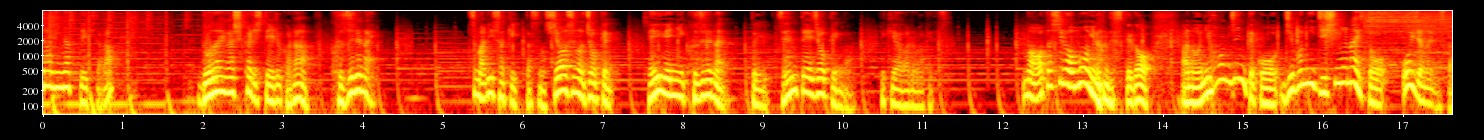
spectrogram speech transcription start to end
体になってきたら、土台がしっかりしているから崩れない。つまりさっき言ったその幸せの条件、永遠に崩れないという前提条件が出来上がるわけです。まあ私が思うになんですけど、あの日本人ってこう自分に自信がない人多いじゃないですか。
